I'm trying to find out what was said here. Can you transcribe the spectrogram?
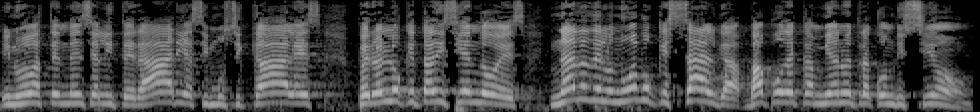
y nuevas tendencias literarias y musicales, pero él lo que está diciendo es, nada de lo nuevo que salga va a poder cambiar nuestra condición.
